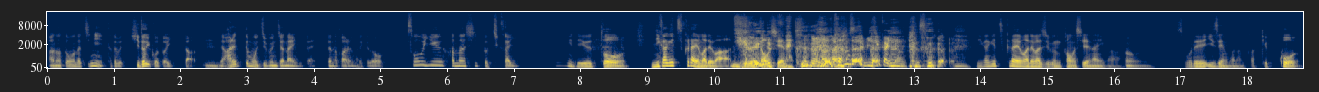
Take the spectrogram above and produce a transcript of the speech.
あの友達に例えばひどいことを言った。うん。であれってもう自分じゃないみたいなのがあるんだけどそういう話と近い。意味で言うと、2ヶ月くらいまでは 自分かもしれない。して短いなそう2ヶ月くらいまでは自分かもしれないが、うん。それ以前はなんか結構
